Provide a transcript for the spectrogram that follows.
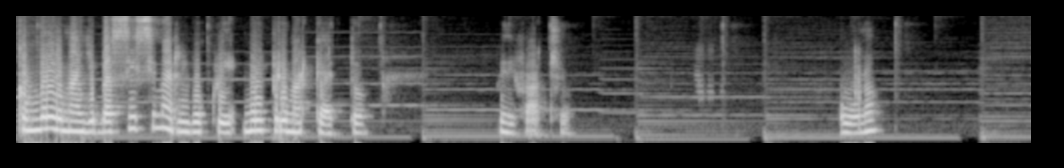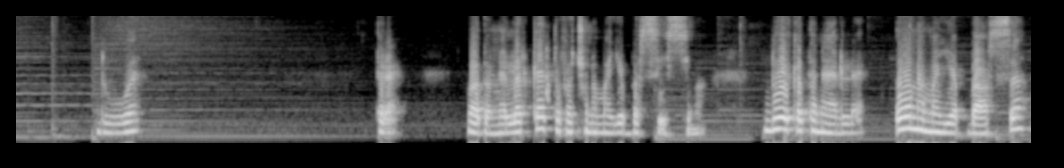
Con delle maglie bassissime arrivo qui nel primo archetto quindi faccio 1 2 3 vado nell'archetto faccio una maglia bassissima. 2 catenelle una maglia bassa.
